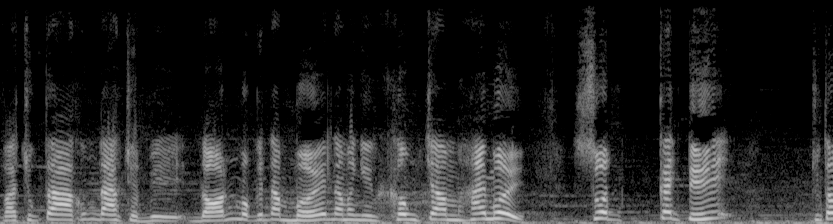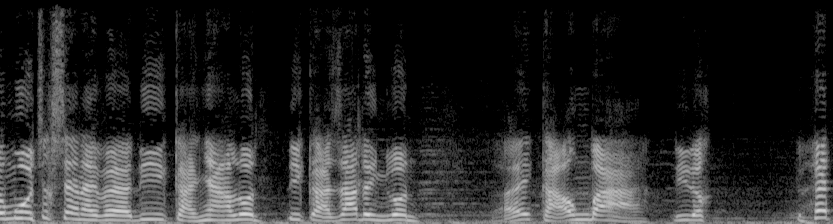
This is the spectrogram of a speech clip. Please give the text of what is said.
và chúng ta cũng đang chuẩn bị đón một cái năm mới năm 2020 Xuân canh tí, Chúng ta mua chiếc xe này về đi cả nhà luôn, Đi cả gia đình luôn. Đấy, cả ông bà đi được hết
